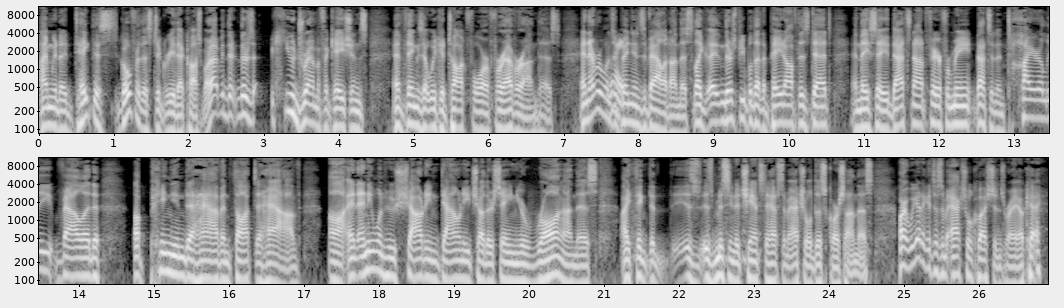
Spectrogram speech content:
I'm going to take this, go for this degree that costs more. I mean, there, there's huge ramifications and things that we could talk for forever on this. And everyone's right. opinion is valid on this. Like, there's people that have paid off this debt and they say, that's not fair for me. That's an entirely valid opinion to have and thought to have. Uh, and anyone who's shouting down each other saying you're wrong on this, I think that is is missing a chance to have some actual discourse on this. All right, we got to get to some actual questions, Ray. Okay.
